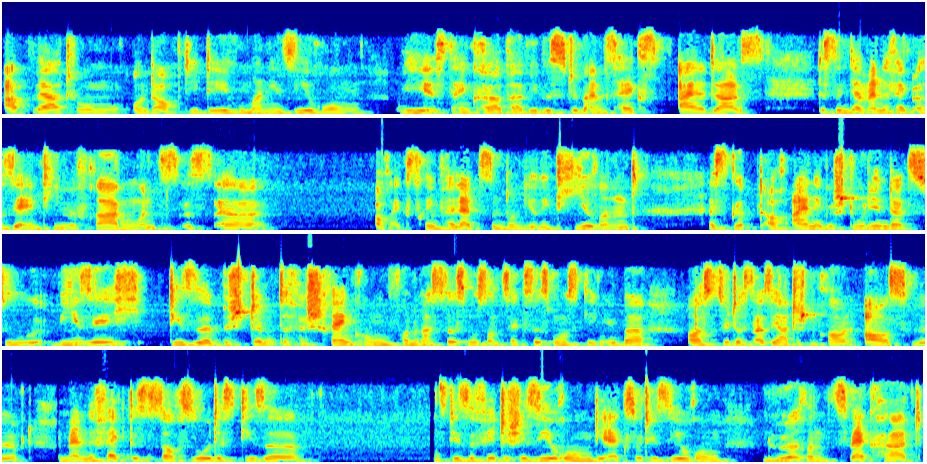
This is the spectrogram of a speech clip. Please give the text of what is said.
Abwertung und auch die Dehumanisierung. Wie ist dein Körper? Wie bist du beim Sex? All das. Das sind ja im Endeffekt auch sehr intime Fragen und es ist äh, auch extrem verletzend und irritierend. Es gibt auch einige Studien dazu, wie sich diese bestimmte Verschränkung von Rassismus und Sexismus gegenüber ost-südostasiatischen Frauen auswirkt. Im Endeffekt ist es auch so, dass diese diese Fetischisierung, die Exotisierung einen höheren Zweck hat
